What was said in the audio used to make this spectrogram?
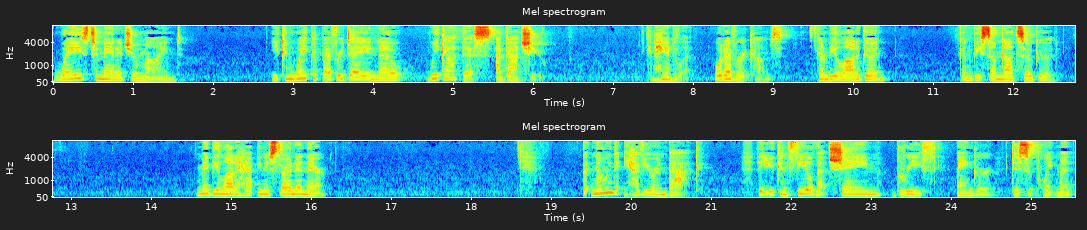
ways to manage your mind, you can wake up every day and know, we got this. I got you. Can handle it. Whatever it comes. It's going to be a lot of good, going to be some not so good. Maybe a lot of happiness thrown in there. But knowing that you have your own back, that you can feel that shame, grief, anger, disappointment,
